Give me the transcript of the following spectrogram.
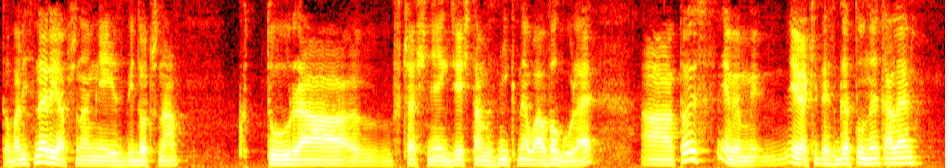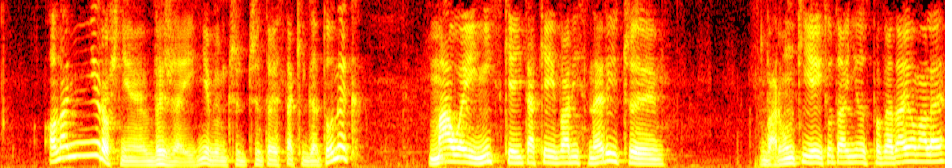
to walisneria przynajmniej jest widoczna, która wcześniej gdzieś tam zniknęła w ogóle. A to jest, nie wiem, nie wiem jaki to jest gatunek, ale ona nie rośnie wyżej. Nie wiem, czy, czy to jest taki gatunek małej, niskiej takiej walisnerii, czy warunki jej tutaj nie odpowiadają, ale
